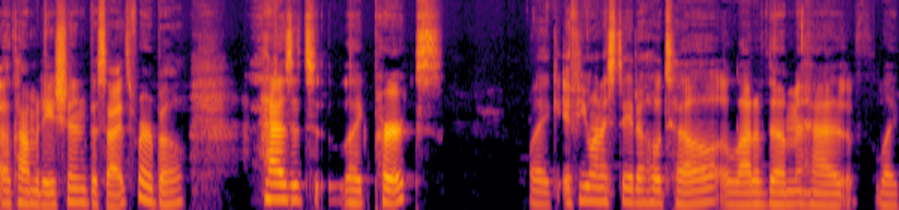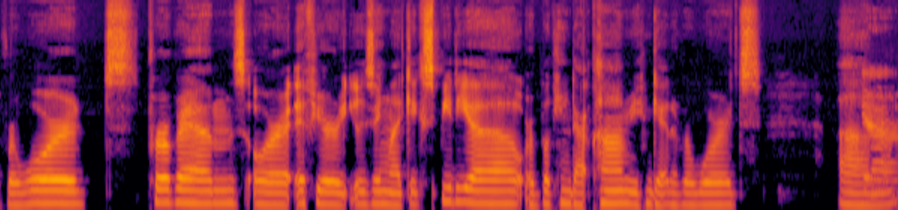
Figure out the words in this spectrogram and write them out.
accommodation besides Verbo has its like perks. Like if you want to stay at a hotel, a lot of them have like rewards programs or if you're using like Expedia or booking.com, you can get a rewards um Yeah.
